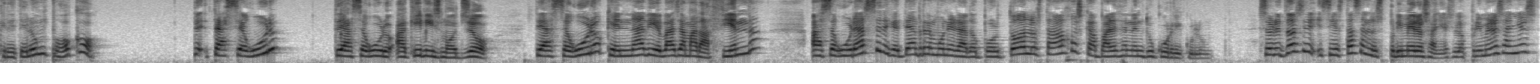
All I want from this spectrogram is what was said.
Créetelo un poco. Te, aseguro, te aseguro, aquí mismo yo, te aseguro que nadie va a llamar a Hacienda a asegurarse de que te han remunerado por todos los trabajos que aparecen en tu currículum. Sobre todo si, estás en los primeros años. Los primeros años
